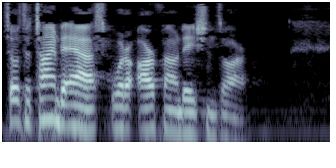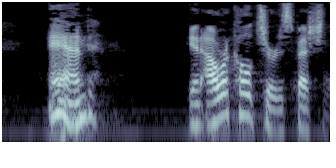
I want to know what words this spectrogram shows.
So it's a time to ask what our foundations are. And in our culture especially,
